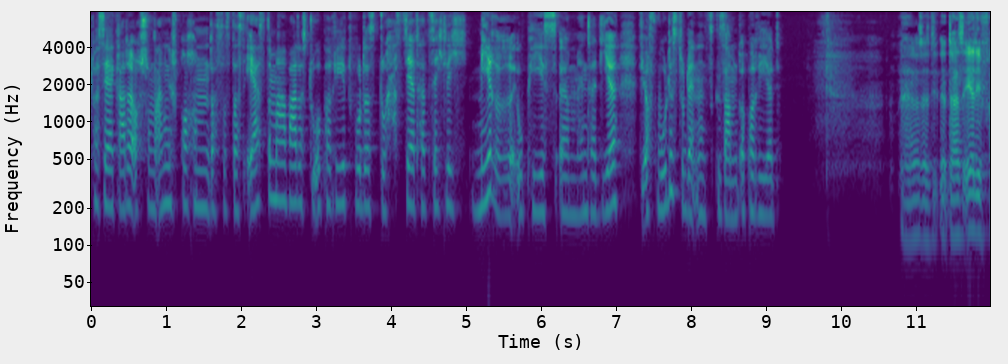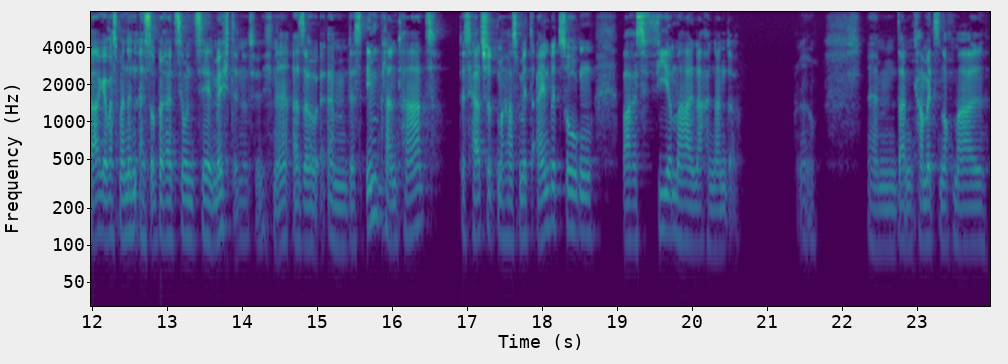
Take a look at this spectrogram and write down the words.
Du hast ja gerade auch schon angesprochen, dass es das erste Mal war, dass du operiert wurdest. Du hast ja tatsächlich mehrere OPs ähm, hinter dir. Wie oft wurdest du denn insgesamt operiert? Also, da ist eher die Frage, was man denn als Operation zählen möchte, natürlich. Ne? Also ähm, das Implantat des Herzschrittmachers mit einbezogen war es viermal nacheinander. Ja. Ähm, dann kam jetzt nochmal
